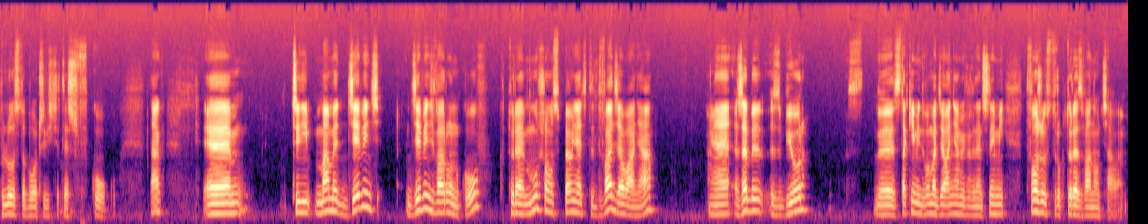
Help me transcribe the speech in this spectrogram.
plus to było oczywiście też w kółku, tak? Czyli mamy 9, 9 warunków, które muszą spełniać te dwa działania, e, żeby zbiór z, e, z takimi dwoma działaniami wewnętrznymi tworzył strukturę zwaną ciałem.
